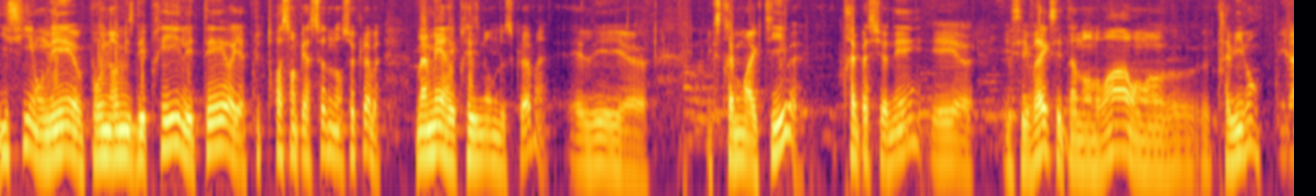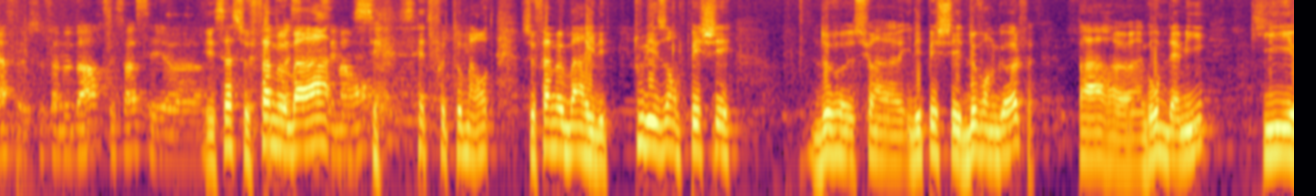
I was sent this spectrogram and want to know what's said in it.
ici. On est pour une remise des prix l'été, il y a plus de 300 personnes dans ce club. Ma mère est présidente de ce club. Elle est euh, extrêmement active, très passionnée et, euh, c'est vrai que c'est un endroit euh, très vivant. Et là, ce fameux bar, c'est ça Et ça, ce fameux bar, c'est cette photo marrante. Ce fameux bar, il est tous les ans pêché, sur il est pêché devant le golf par un groupe d'amis qui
